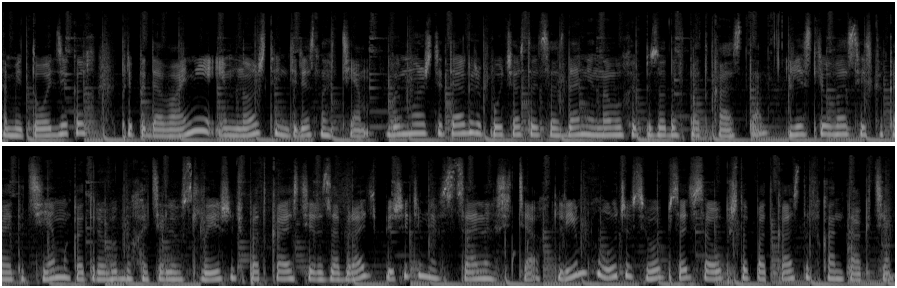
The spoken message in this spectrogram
о методиках, преподавании и множестве интересных тем. Вы можете также поучаствовать в создании новых эпизодов подкаста. Если у вас есть какая-то тема, которую вы бы хотели услышать в подкасте и разобрать, пишите мне в социальные социальных сетях, либо лучше всего писать в сообщество подкаста ВКонтакте.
